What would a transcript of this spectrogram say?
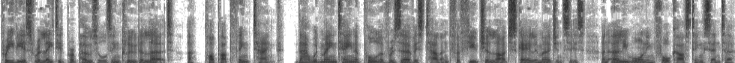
Previous related proposals include Alert, a pop up think tank that would maintain a pool of reservist talent for future large scale emergencies, an early warning forecasting center,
